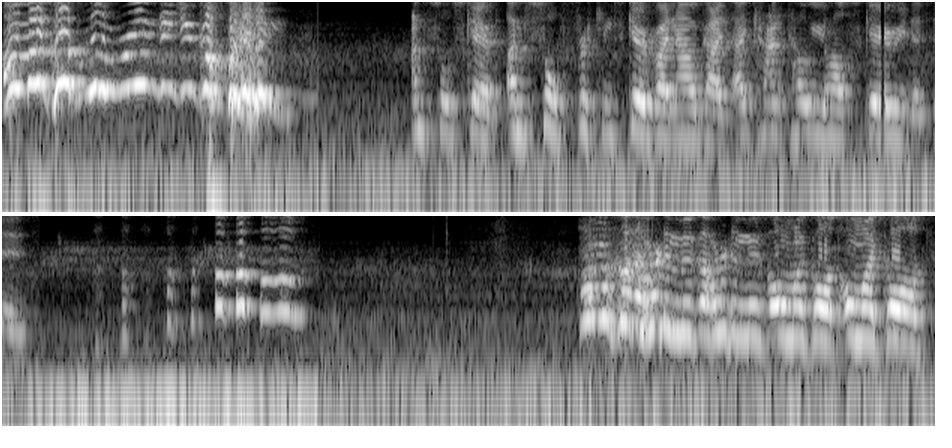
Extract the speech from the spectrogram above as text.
Oh my god, what room did you go in? I'm so scared. I'm so freaking scared right now, guys. I can't tell you how scary this is. oh my god, I heard him move. I heard him move. Oh my god. Oh my god.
